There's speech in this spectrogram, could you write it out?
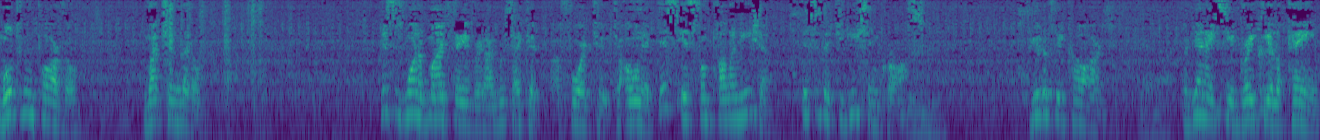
Multum parvo, much and little. This is one of my favorite. I wish I could afford to, to own it. This is from Polynesia. This is a Tahitian cross. Mm. Beautifully carved. Again, I see a great deal of pain.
